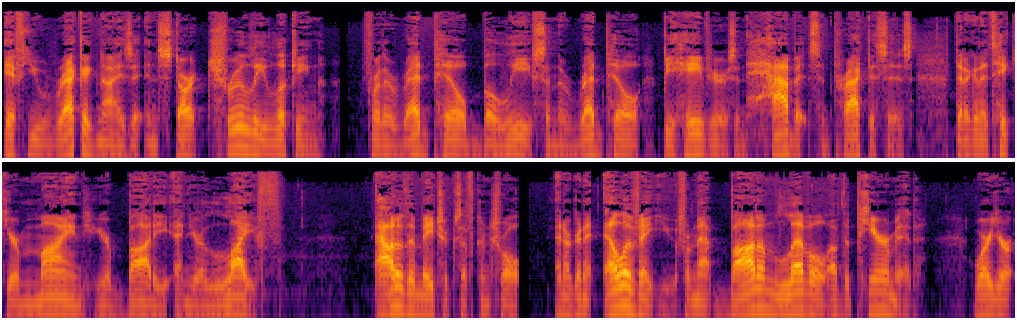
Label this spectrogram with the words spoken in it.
if you recognize it and start truly looking for the red pill beliefs and the red pill behaviors and habits and practices that are going to take your mind, your body, and your life out of the matrix of control and are going to elevate you from that bottom level of the pyramid where you're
